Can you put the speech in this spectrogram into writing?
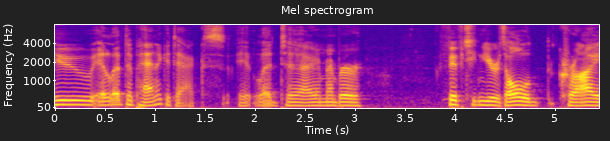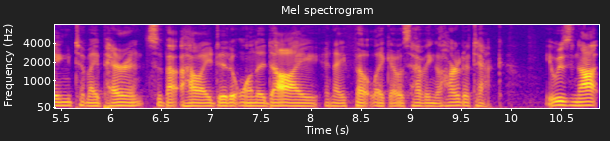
to it led to panic attacks. It led to I remember 15 years old crying to my parents about how I didn't want to die and I felt like I was having a heart attack. It was not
